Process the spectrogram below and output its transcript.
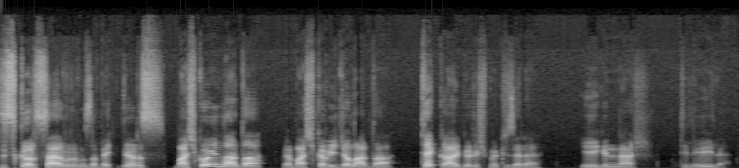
Discord serverımıza bekliyoruz. Başka oyunlarda ve başka videolarda tekrar görüşmek üzere. İyi günler dileğiyle.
